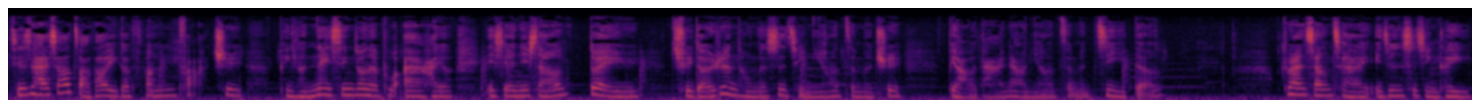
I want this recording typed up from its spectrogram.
其实还是要找到一个方法去平衡内心中的不安，还有一些你想要对于。取得认同的事情，你要怎么去表达？然后你要怎么记得？突然想起来一件事情，可以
